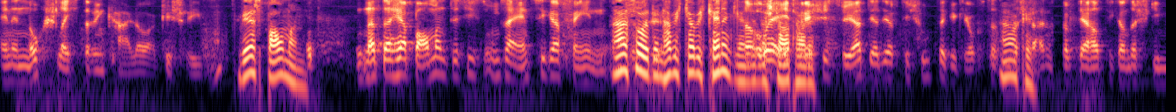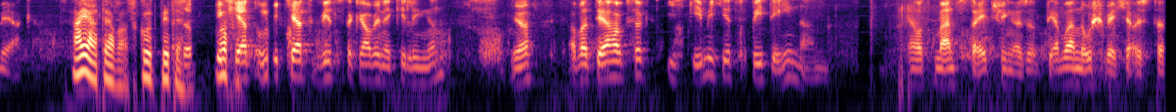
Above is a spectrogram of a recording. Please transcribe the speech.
einen noch schlechteren Karlauer geschrieben. Wer ist Baumann? Na, der Herr Baumann, das ist unser einziger Fan. Ah so, den habe ich, glaube ich, kennengelernt der in der Starthalle. Der Regisseur, der dir auf die Schulter geklopft hat, ah, okay. der, der hat dich an der Stimme erkannt. Ah ja, der war's. Gut, bitte. Also umgekehrt, umgekehrt wird es da, glaube ich, nicht gelingen. Ja, aber der hat gesagt, ich gehe mich jetzt BD an. Er hat gemeint Stretching, also der war noch schwächer als der,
